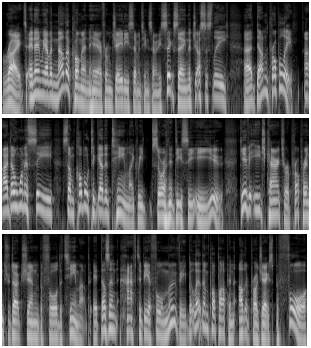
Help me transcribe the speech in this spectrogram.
right. And then we have another comment here from JD1776 saying the Justice League uh, done properly. I don't want to see some cobbled together team like we saw in the DCEU. Give each character a proper introduction before the team up. It doesn't have to be a full movie, but let them pop up in other projects before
